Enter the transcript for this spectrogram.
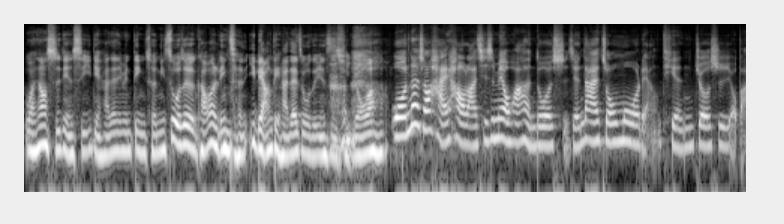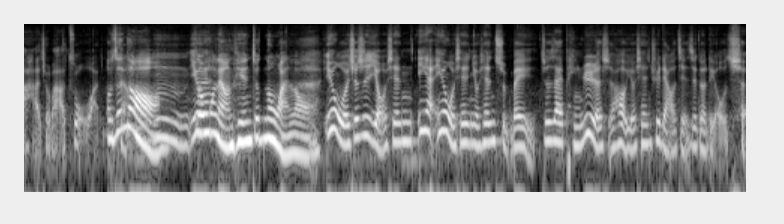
晚上十点、十一点还在那边订车，你做这个，考完凌晨一两点还在做这件事情，有吗？我那时候还好啦，其实没有花很多的时间，大概周末两天就是有把它就把它做完。哦，真的哦，嗯，周末两天就弄完了。因为我就是有先，应该因为我先有先准备，就是在平日的时候有先去了解这个流程，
